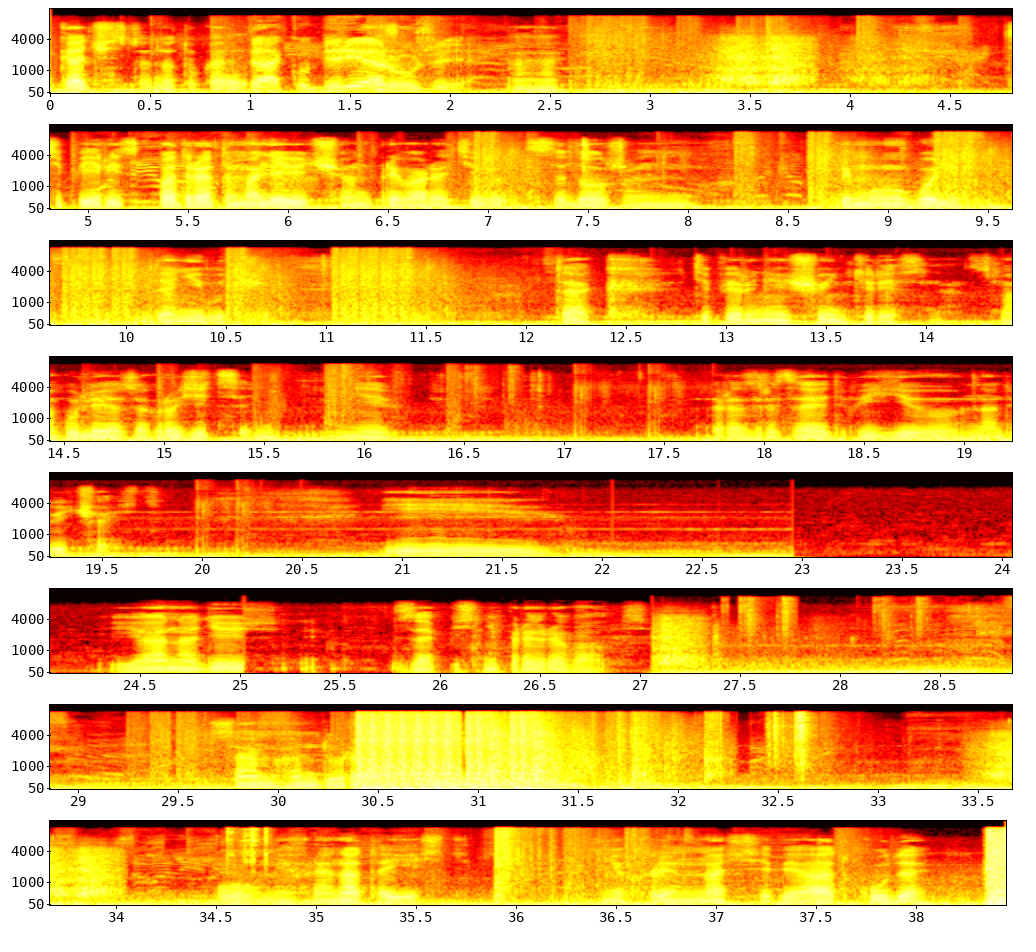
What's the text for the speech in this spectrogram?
качество, но только... Так, убери оружие. Ага. Теперь из квадрата Малевича он превратиться должен в прямоугольник Данилыча. Так, теперь мне еще интересно. Смогу ли я загрузиться, не разрезает видео на две части? И... Я надеюсь, запись не прерывалась. Сам Гондурас. О, у меня граната есть. Ни хрена себе, а откуда?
